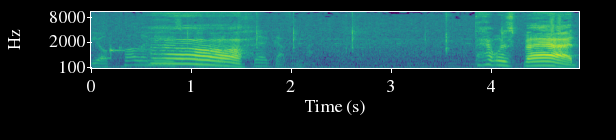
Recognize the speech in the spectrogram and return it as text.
Your colonies Ah. their governor. That was bad.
